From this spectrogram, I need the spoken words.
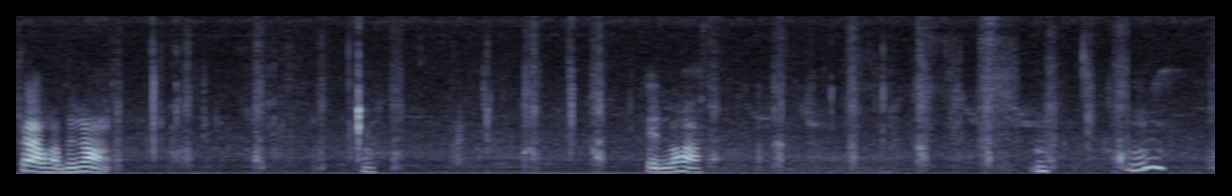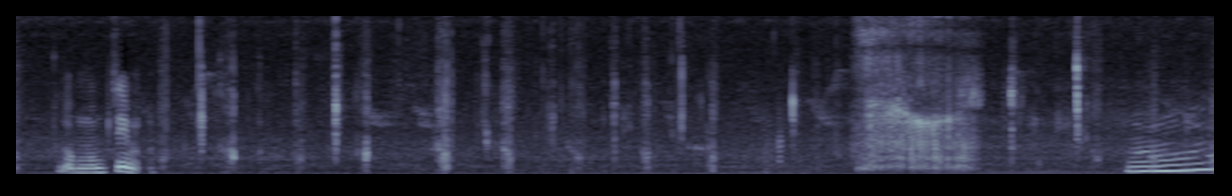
แซ่บค่ะพี่น้อง เห็นปะคะอืมลมน้ำจิ้ม อืม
